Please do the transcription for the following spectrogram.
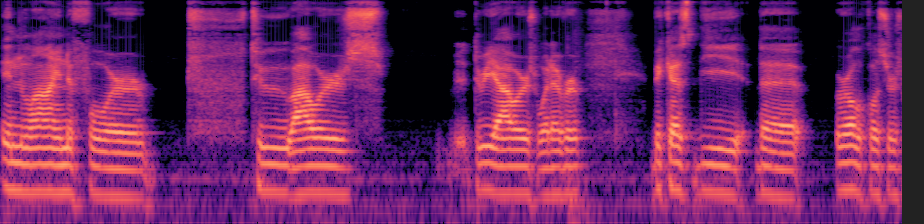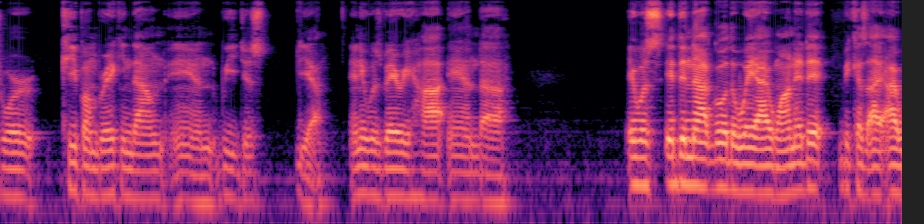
in line for two hours, three hours, whatever, because the the roller coasters were keep on breaking down and we just yeah and it was very hot and uh, it was it did not go the way I wanted it because I I,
